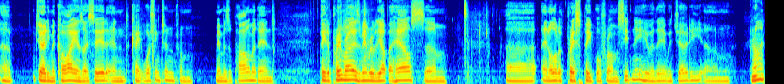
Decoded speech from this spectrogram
uh, Jodi McKay, as I said, and Kate Washington from members of Parliament, and Peter Primrose, a member of the Upper House, um, uh, and a lot of press people from Sydney who were there with Jodi, um, Right.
